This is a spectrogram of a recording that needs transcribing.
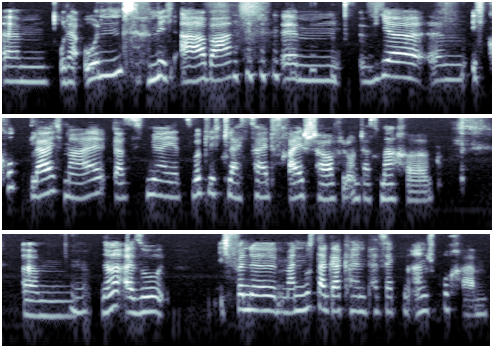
ähm, oder und, nicht aber, ähm, wir, ähm, ich gucke gleich mal, dass ich mir jetzt wirklich gleich Zeit freischaufel und das mache. Ähm, ja. ne? Also ich finde, man muss da gar keinen perfekten Anspruch haben.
